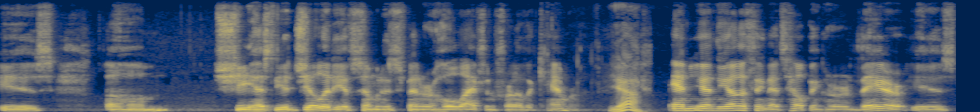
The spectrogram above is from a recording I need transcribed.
is um, she has the agility of someone who's spent her whole life in front of a camera. Yeah. And, and the other thing that's helping her there is.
